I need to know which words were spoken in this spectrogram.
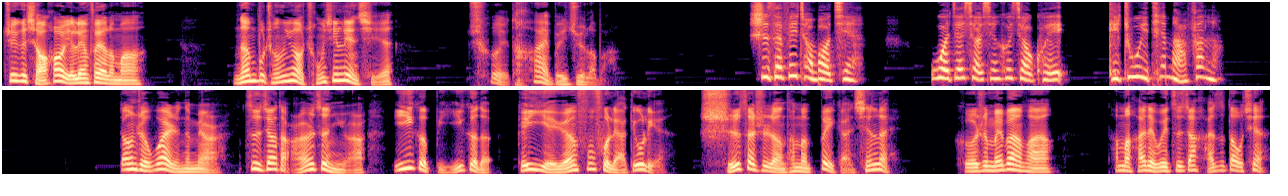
这个小号也练废了吗？难不成又要重新练起？这也太悲剧了吧！实在非常抱歉，我家小新和小葵给诸位添麻烦了。当着外人的面，自家的儿子女儿一个比一个的给野原夫妇俩丢脸，实在是让他们倍感心累。可是没办法呀，他们还得为自家孩子道歉。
